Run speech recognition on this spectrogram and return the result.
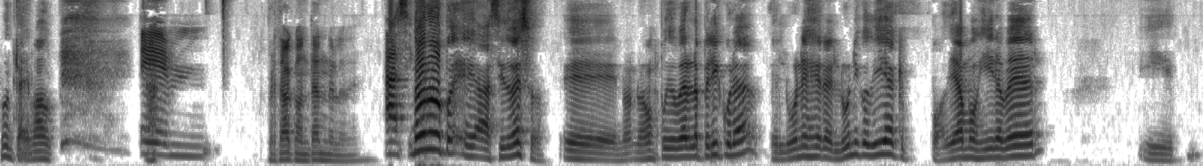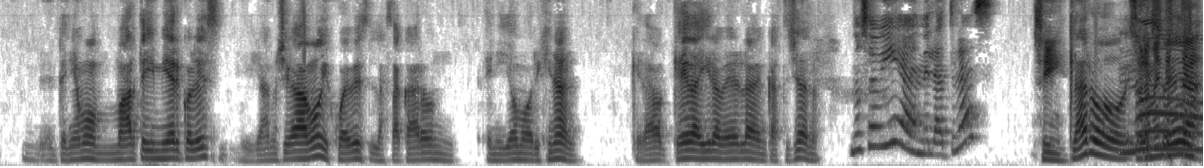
Un time out. Eh, Pero estaba contándolo. de- ah, sí. No, no, pues, eh, ha sido eso. Eh, no, no hemos podido ver la película. El lunes era el único día que podíamos ir a ver. Y eh, teníamos martes y miércoles. Y ya no llegábamos. Y jueves la sacaron en idioma original. Queda, queda ir a verla en castellano. ¿No sabía en el Atlas? Sí. Claro, No. Solamente está-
